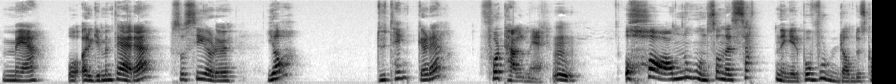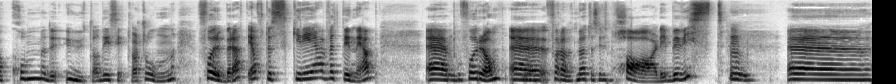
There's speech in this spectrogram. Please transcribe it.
med å argumentere, så sier du ja, du tenker det. Fortell mer. Mm. Å ha noen sånne setninger på hvordan du skal komme deg ut av de situasjonene forberedt. Jeg har ofte skrevet de ned eh, på forhånd eh, foran et møte, så liksom har de bevisst. Mm. Eh,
